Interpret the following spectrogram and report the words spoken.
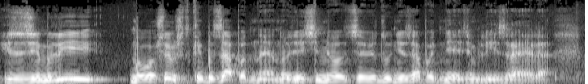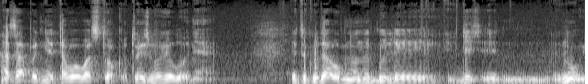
из земли Мавошем, это как бы западная, но здесь имелось в виду не западнее земли Израиля, а западнее того востока, то есть Вавилония. Это куда угнаны были ну,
